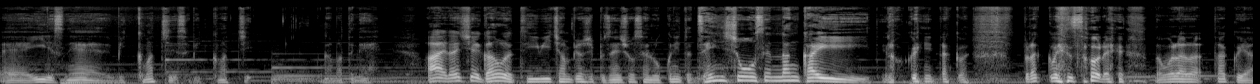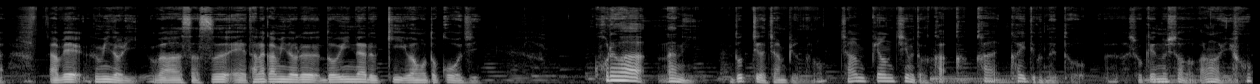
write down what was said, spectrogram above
えー、いいですね。ビッグマッチですよ、ビッグマッチ。頑張ってね。はい、第1試合ガローレ TV チャンピオンシップ前哨戦6人いった前哨戦何回 ?6 人タッグ、ブラックメンソーレ、野村拓也、安倍文則、サス、えー、田中稔、土井成樹、岩本浩二。これは何？どっちがチャンピオンなの？チャンピオンチームとかか書いてくんないと初見の人はわからないよ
